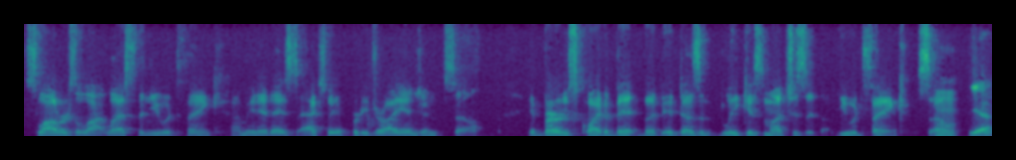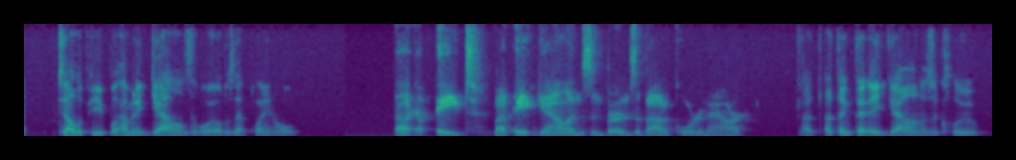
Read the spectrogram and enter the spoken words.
slobbers a lot less than you would think i mean it is actually a pretty dry engine so it burns quite a bit but it doesn't leak as much as it you would think so Hmm. Yeah. Tell the people how many gallons of oil does that plane hold? Uh, eight, about eight gallons, and burns about a quart an hour. I, I think that eight gallon is a clue.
